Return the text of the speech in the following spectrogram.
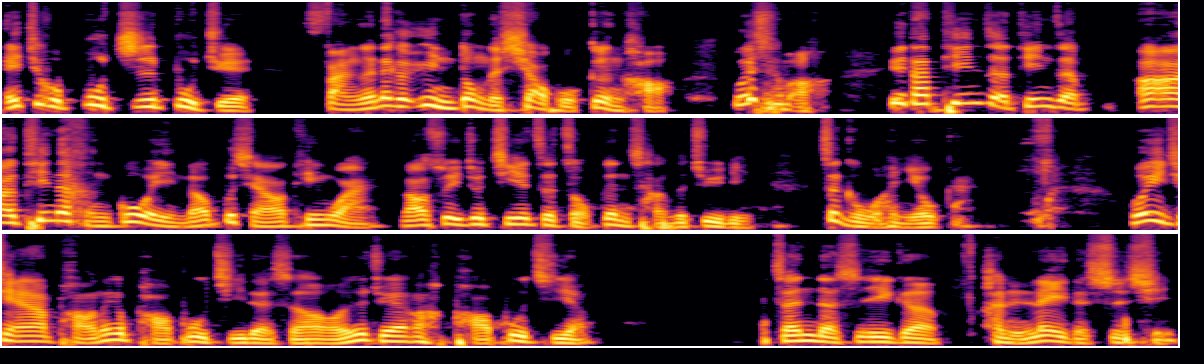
哎，结果不知不觉反而那个运动的效果更好。为什么？因为他听着听着啊，听得很过瘾，然后不想要听完，然后所以就接着走更长的距离。这个我很有感。我以前啊跑那个跑步机的时候，我就觉得啊跑步机啊真的是一个很累的事情，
